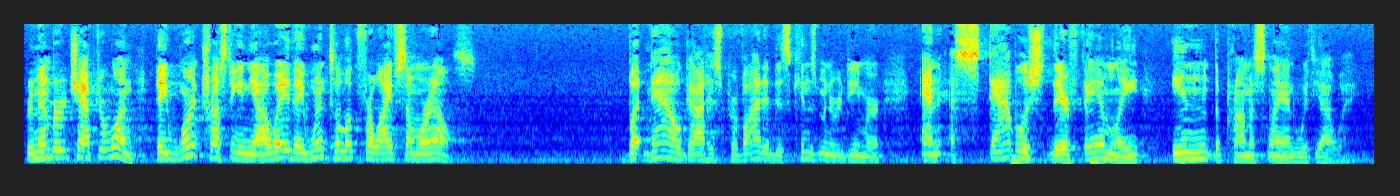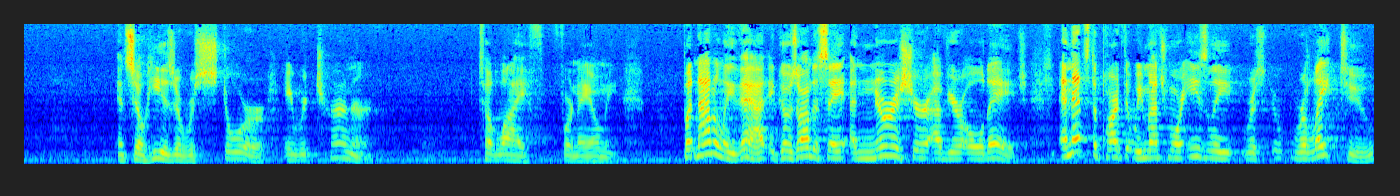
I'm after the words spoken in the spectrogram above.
Remember chapter 1. They weren't trusting in Yahweh, they went to look for life somewhere else. But now God has provided this kinsman redeemer and established their family in the promised land with Yahweh. And so he is a restorer, a returner to life for Naomi. But not only that, it goes on to say, a nourisher of your old age. And that's the part that we much more easily re- relate to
